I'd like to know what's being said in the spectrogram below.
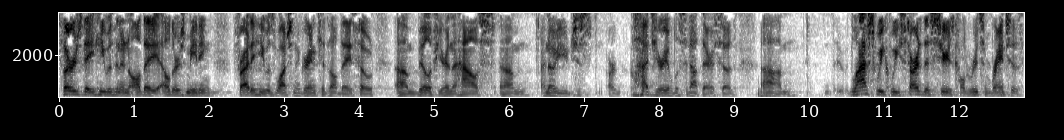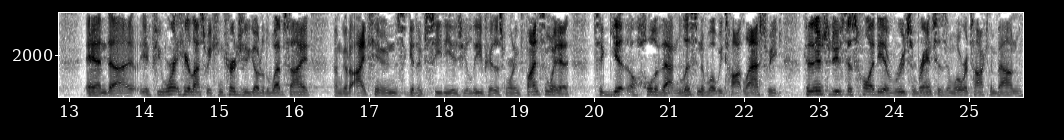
Thursday he was in an all-day elders meeting. Friday he was watching the grandkids all day. So, um, Bill, if you're in the house, um, I know you just are glad you're able to sit out there. So, um, last week we started this series called Roots and Branches. And uh, if you weren't here last week, I encourage you to go to the website, um, go to iTunes, get a CD as you leave here this morning. Find some way to, to get a hold of that and listen to what we taught last week. Because it introduced this whole idea of roots and branches and what we're talking about. And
